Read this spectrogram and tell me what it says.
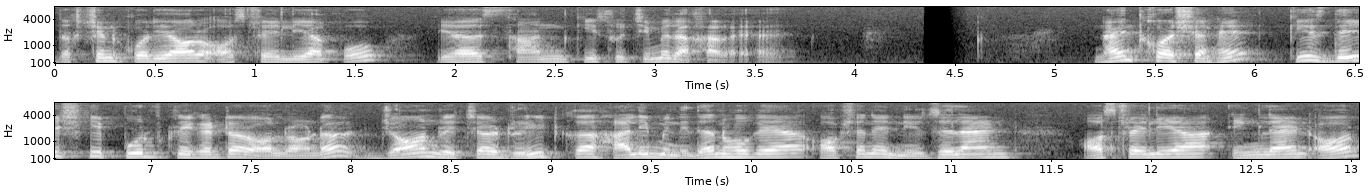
दक्षिण कोरिया और ऑस्ट्रेलिया को यह स्थान की सूची में रखा गया है। नाइन्थ क्वेश्चन है, किस देश के पूर्व cricketer allrounder John Richard Reid का हाल ही में निधन हो गया? ऑप्शन है न्यूजीलैंड ऑस्ट्रेलिया इंग्लैंड और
